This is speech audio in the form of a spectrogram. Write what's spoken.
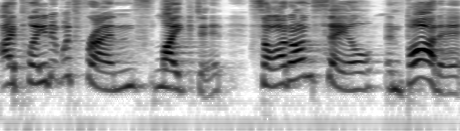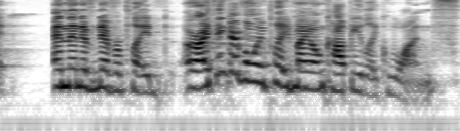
I played it with friends, liked it, saw it on sale, and bought it, and then have never played, or I think I've only played my own copy like once.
